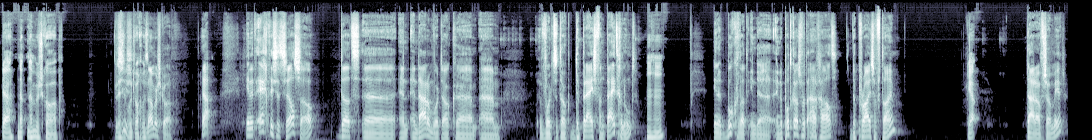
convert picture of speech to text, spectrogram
ja, nu- numbers go up. Precies, het moet wel goed. Numbers go up. Ja. In het echt is het zelfs zo dat, eh, en, en daarom wordt, ook, ehm, wordt het ook de prijs van tijd genoemd. Mhm. In het boek wat in de, in de podcast wordt aangehaald, The Price of Time. Ja. Daarover zo meer.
